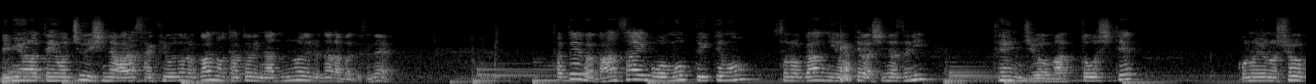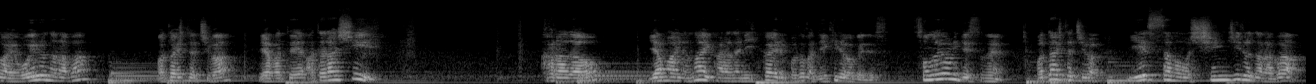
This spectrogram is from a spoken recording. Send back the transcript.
微妙な点を注意しながら先ほどのがんの例えになぞえるならばですね例えばがん細胞を持っていてもそのがんによっては死なずに天寿を全うしてこの世の生涯を終えるならば私たちはやがて新しい体を病のない体に生き返ることができるわけです。そのようにですね私たちはイエス様を信じるならば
